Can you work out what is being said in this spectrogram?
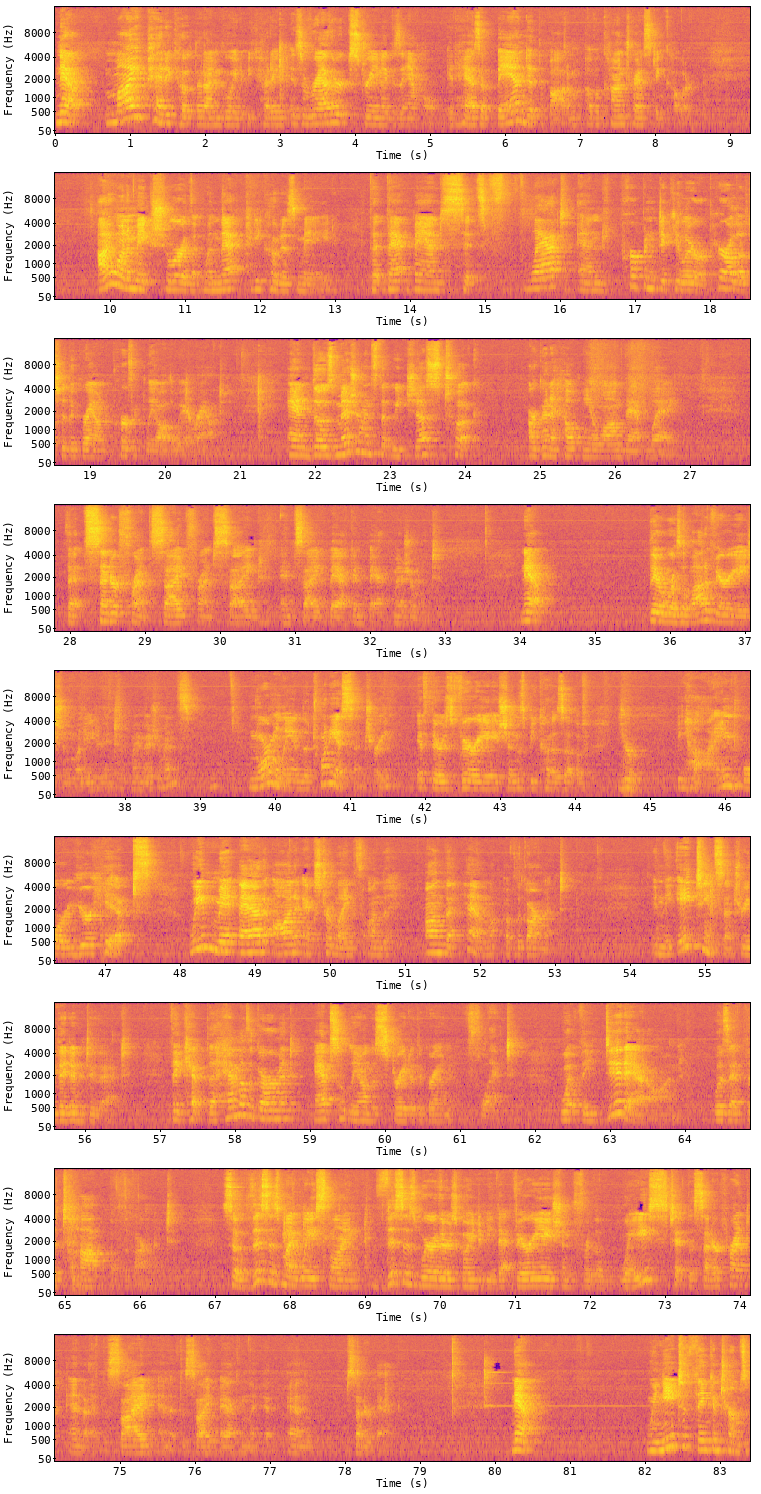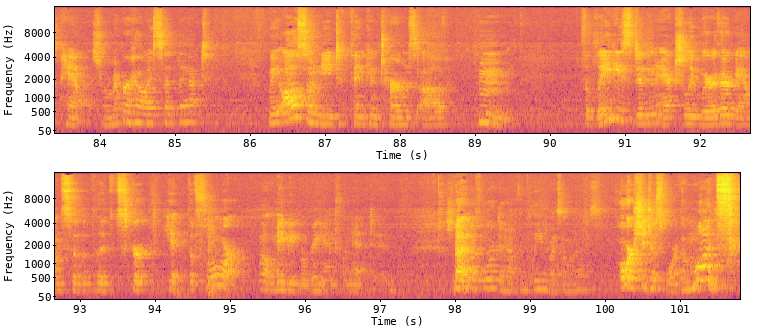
Now, my petticoat that I'm going to be cutting is a rather extreme example. It has a band at the bottom of a contrasting color. I want to make sure that when that petticoat is made, that that band sits flat and perpendicular or parallel to the ground perfectly all the way around. And those measurements that we just took are going to help me along that way. That center front, side front, side and side back and back measurement. Now, there was a lot of variation when Adrian took my measurements. Normally in the 20th century, if there's variations because of your behind or your hips, we may add on extra length on the on the hem of the garment. In the 18th century, they didn't do that. They kept the hem of the garment absolutely on the straight of the grain flat. What they did add on was at the top of. So this is my waistline. This is where there's going to be that variation for the waist at the center front and at the side and at the side back and the, and the center back. Now, we need to think in terms of panels. Remember how I said that? We also need to think in terms of, hmm, the ladies didn't actually wear their gowns so that the skirt hit the floor. Well, maybe Marie Antoinette did. She but, couldn't afford to have them cleaned by someone else. Or she just wore them once.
